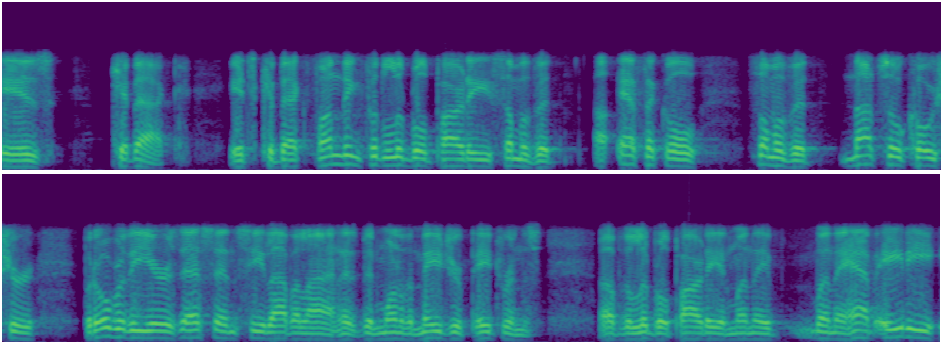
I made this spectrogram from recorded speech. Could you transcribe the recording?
is Quebec. It's Quebec funding for the Liberal Party, some of it uh, ethical, some of it not so kosher. But over the years, SNC Lavalin has been one of the major patrons of the Liberal Party. And when they when they have 80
